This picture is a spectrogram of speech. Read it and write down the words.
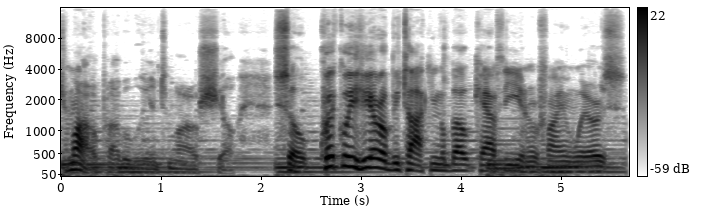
tomorrow, probably in tomorrow's show. So, quickly here, I'll be talking about Kathy and her fine wares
